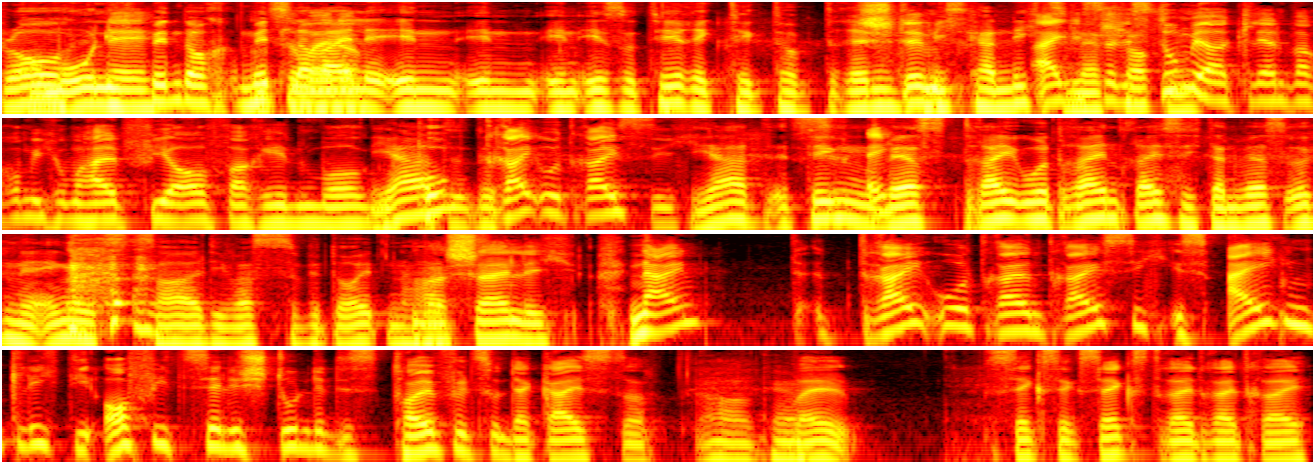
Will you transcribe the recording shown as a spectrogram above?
Bro, Hormone ich bin doch so mittlerweile weiter. in, in, in Esoterik-TikTok drin. Stimmt. Mich kann nichts Eigentlich mehr solltest schocken. du mir erklären, warum ich um halb vier aufwache jeden Morgen. Ja, Punkt d- d- 3.30 Uhr. ja, d- Ding, echt- wär's 3.33 Uhr, dann wär's irgendeine Engelszahl, die was zu bedeuten hat. Wahrscheinlich. Nein, 3.33 Uhr ist eigentlich die offizielle Stunde des Teufels und der Geister. Ah, okay. Weil 666, 333,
